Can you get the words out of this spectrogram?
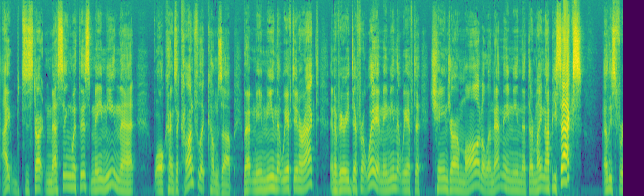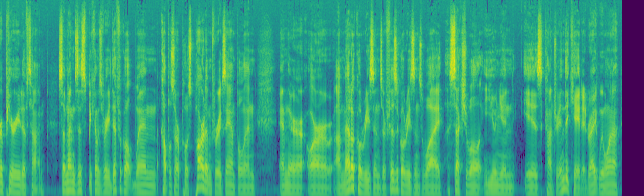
I to start messing with this may mean that all kinds of conflict comes up. That may mean that we have to interact in a very different way. It may mean that we have to change our model, and that may mean that there might not be sex, at least for a period of time. Sometimes this becomes very difficult when couples are postpartum, for example, and and there are uh, medical reasons or physical reasons why a sexual union is contraindicated right? We want to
